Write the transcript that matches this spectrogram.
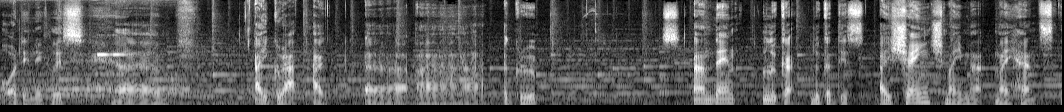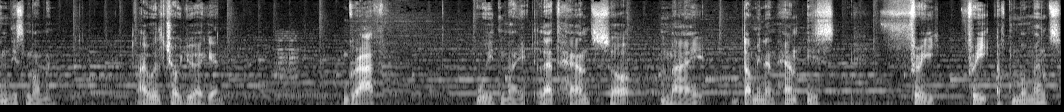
or the nucleus, um, I grab a, uh, a, a group and then look at look at this. I change my my hands in this moment. I will show you again grab with my left hand so my dominant hand is free free of movements.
